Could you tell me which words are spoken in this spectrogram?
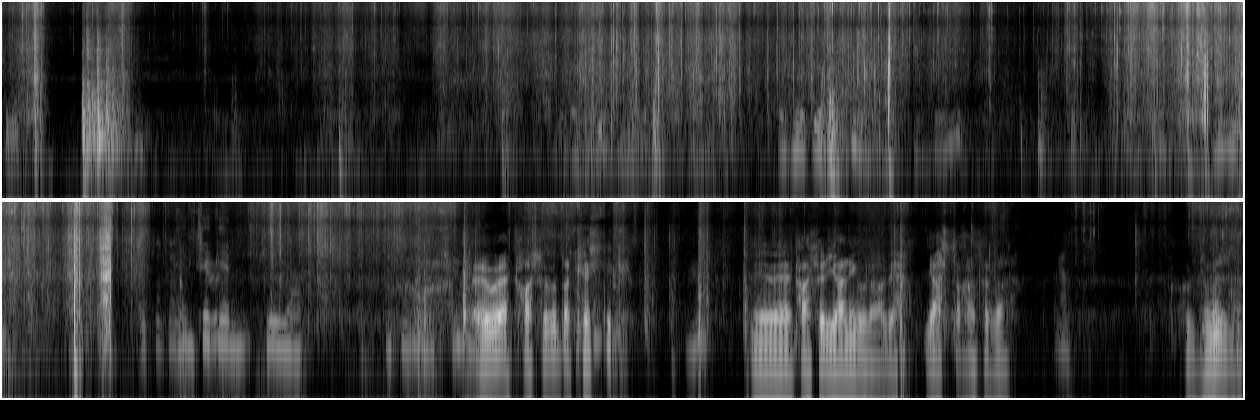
şunu. Şey yap. Evet hasırı da kestik. Evet hasır yanıyor abi. Yastık hasırlar. Gördünüz mü?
